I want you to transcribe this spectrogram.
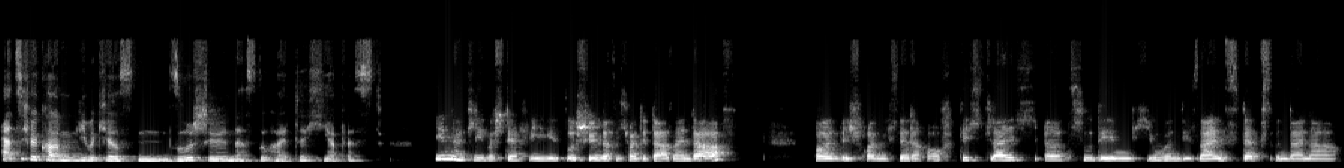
Herzlich willkommen, liebe Kirsten. So schön, dass du heute hier bist. Vielen Dank, liebe Steffi. So schön, dass ich heute da sein darf. Und ich freue mich sehr darauf, dich gleich äh, zu den Human Design Steps in deiner,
